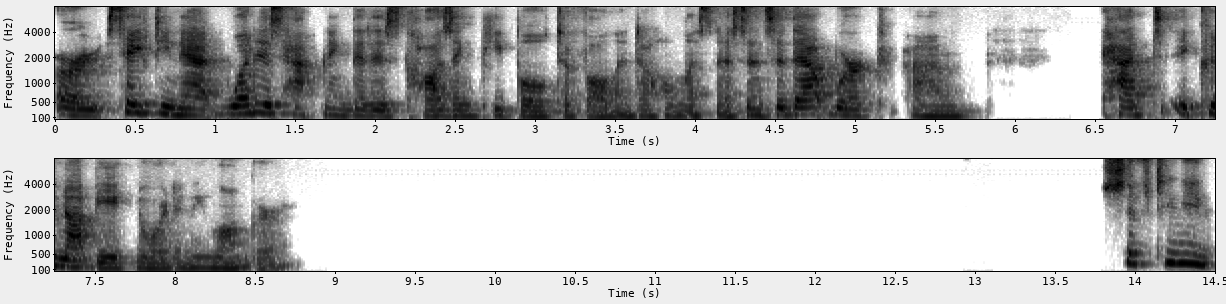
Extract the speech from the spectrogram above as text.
or safety net. What is happening that is causing people to fall into homelessness? And so that work um, had it could not be ignored any longer. Shifting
